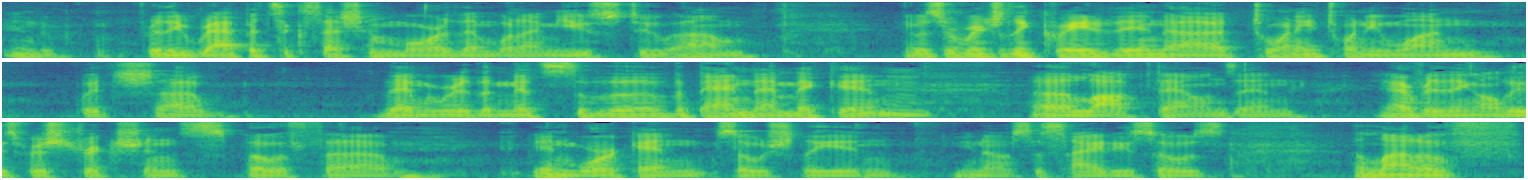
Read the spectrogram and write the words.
in really rapid succession, more than what I'm used to. Um, it was originally created in uh, 2021, which uh, then we were in the midst of the, the pandemic and mm-hmm. uh, lockdowns and everything, all these restrictions, both uh, in work and socially in you know society. So it was a lot of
